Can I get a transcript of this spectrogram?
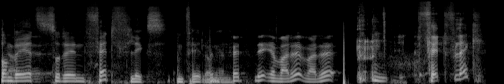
Kommen wir Ja, jetzt zu den Fettflix-Empfehlungen. Fett, nee, warte, warte. Fettfleck?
